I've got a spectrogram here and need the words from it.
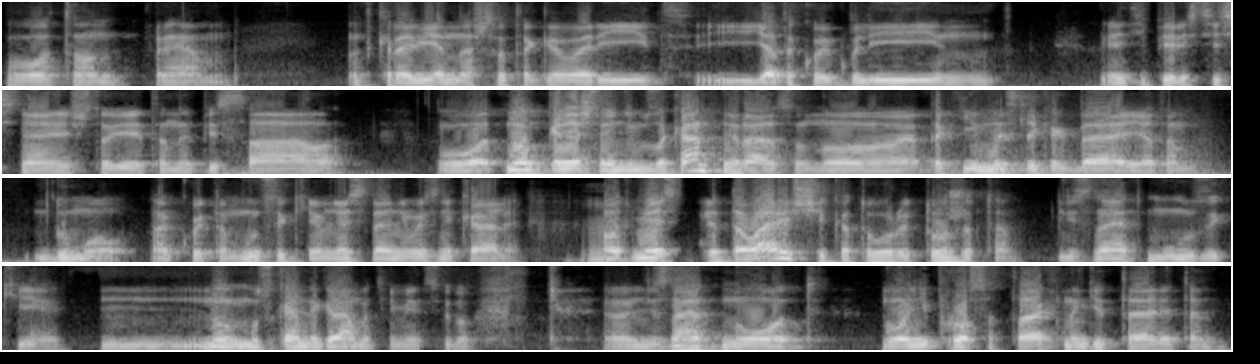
вот он прям откровенно что-то говорит. И я такой, блин, я теперь стесняюсь, что я это написал. Вот. Ну, конечно, я не музыкант ни разу, но такие мысли, когда я там думал о какой-то музыке, у меня всегда не возникали. Mm. А вот у меня есть товарищи, которые тоже там не знают музыки, ну, музыкальной грамоты имеется в виду, э, не знают нот, но они просто так на гитаре там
